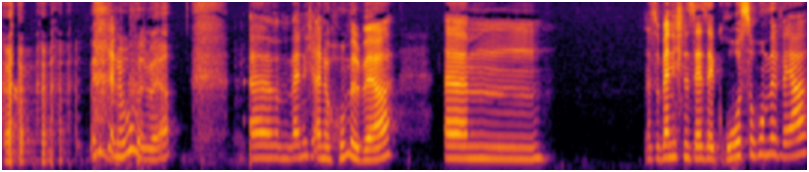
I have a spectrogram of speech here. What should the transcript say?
wenn ich eine Hummel wäre. Ähm, wenn ich eine Hummel wäre. Ähm, also wenn ich eine sehr, sehr große Hummel wäre.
